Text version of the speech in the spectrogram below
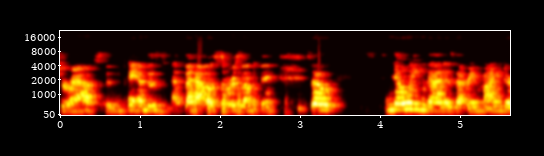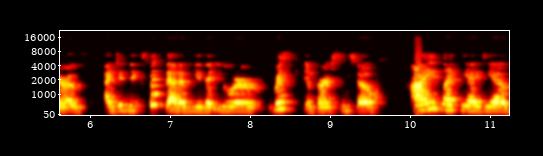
giraffes and pandas at the house or something. so knowing that is that reminder of, I didn't expect that of you, that you were risk averse. And so I like the idea of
